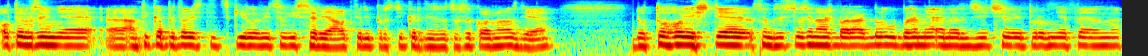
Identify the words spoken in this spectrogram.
otevřeně eh, antikapitalistický levicový seriál, který prostě kritizuje, co se kolem nás děje. Do toho ještě jsem zjistil, že náš barák byl u Bohemia Energy, čili pro mě ten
